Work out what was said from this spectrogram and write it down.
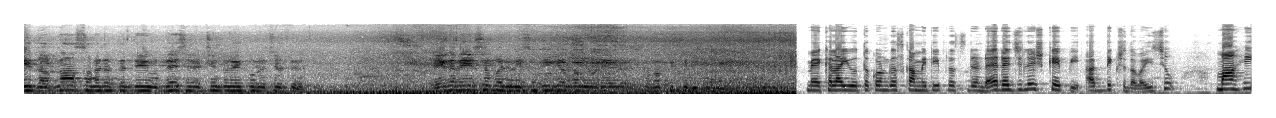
ഈ ധർണാ സമരത്തിന്റെ ഉദ്ദേശ ലക്ഷ്യങ്ങളെ കുറിച്ചിട്ട് ഏകദേശം ഒരു വിശദീകരണം ഇവിടെ സമർപ്പിച്ചിരിക്കുന്നു. മേഖലാ youth Congress committee president Rajilesh K P അധ്യക്ഷത വഹിച്ചു. Mahe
